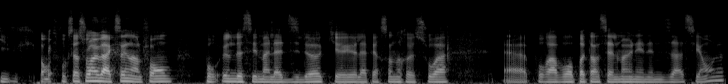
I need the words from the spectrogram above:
il faut que ce soit un vaccin, dans le fond, pour une de ces maladies-là que la personne reçoit pour avoir potentiellement une indemnisation.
